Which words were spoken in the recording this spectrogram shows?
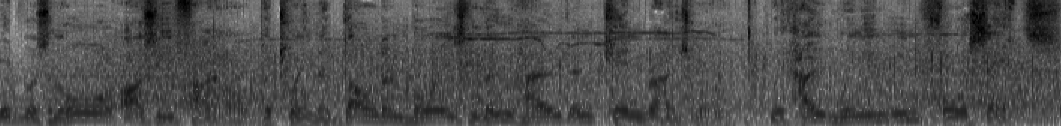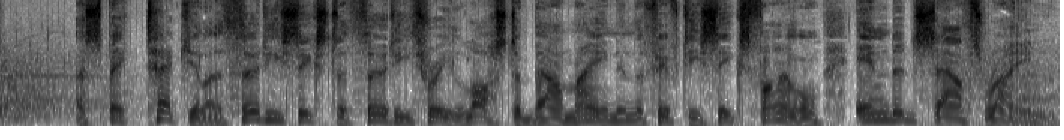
it was an all-Aussie final between the Golden Boys Lew Hoad and Ken Rosewall, with Hoad winning in four sets. A spectacular 36-33 loss to Balmain in the 56 final ended South's reign.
